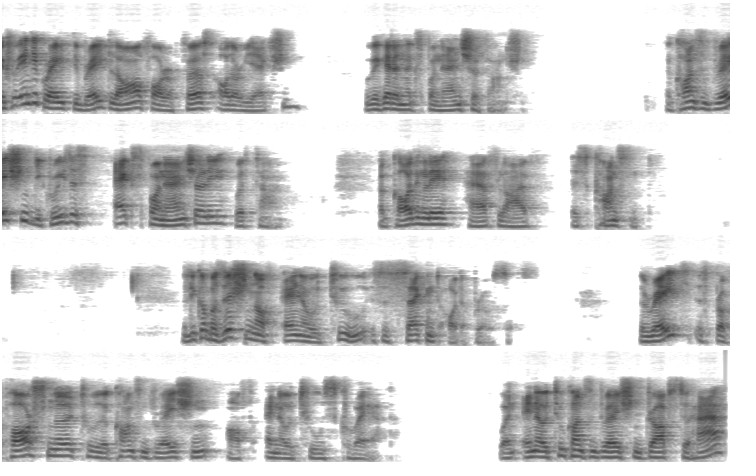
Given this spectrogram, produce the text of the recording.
If we integrate the rate law for a first order reaction, we get an exponential function. The concentration decreases exponentially with time. Accordingly, half-life is constant. The decomposition of NO2 is a second order process. The rate is proportional to the concentration of NO2 squared. When NO2 concentration drops to half,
